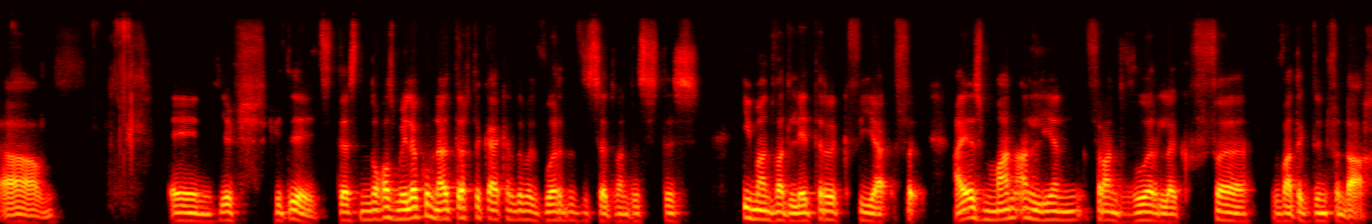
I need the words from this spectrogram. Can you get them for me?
Um en jy weet dit dis nogals moeilik om nou terug te kyk en dit met woorde te sit want dit is dis iemand wat letterlik vir, jou, vir hy is man alleen verantwoordelik vir wat ek doen vandag.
